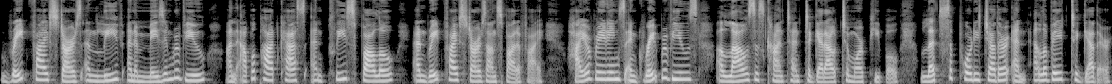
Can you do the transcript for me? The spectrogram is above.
rate five stars, and leave an amazing review on Apple Podcasts. And please follow and rate five stars on Spotify. Higher ratings and great reviews allows this content to get out to more people. Let's support each other and elevate together.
